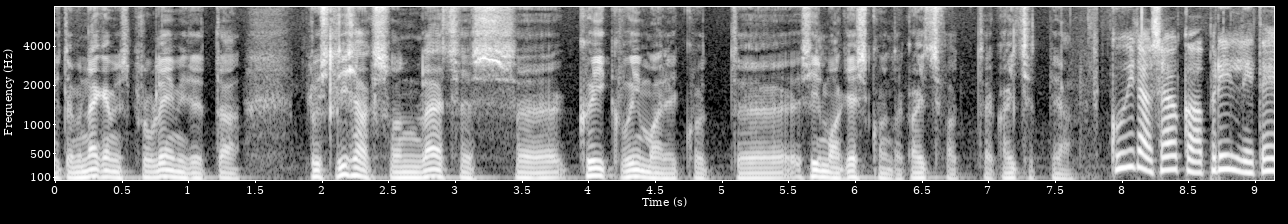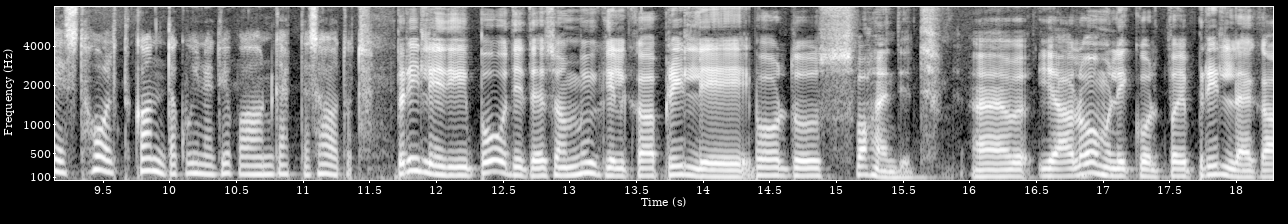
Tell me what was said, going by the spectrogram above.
ütleme, nägemisprobleemideta, pluss lisaks on läätses äh, kõikvõimalikud äh, silmakeskkonda kaitsvad kaitsed peal. kuidas aga prillide eest hoolt kanda, kui need juba on kätte saadud? prillipoodides on müügil ka prillihooldusvahendid äh, ja loomulikult võib prille ka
